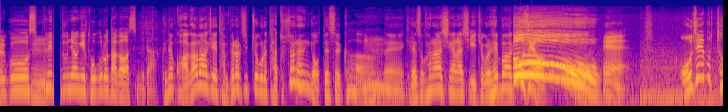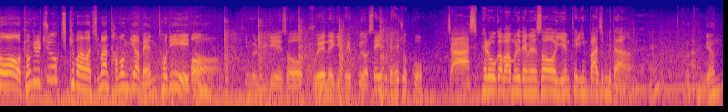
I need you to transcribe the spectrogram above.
결국 스플릿 운영이 독으로 다가왔습니다. 그냥 과감하게 담벼락집 쪽으로 다 투자하는 게 어땠을까 음. 네 계속 하나씩 하나씩 이쪽으로 확보하기 보세요. 오! 예. 어제부터 경기를 쭉 지켜봐왔지만 담원기와 멘털이 어. 팀을 위기에서 구해내기도 했고요. 세이브도 해줬고. 자 스페로가 마무리되면서 EM택이 힘 빠집니다. 네. 그렇다면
